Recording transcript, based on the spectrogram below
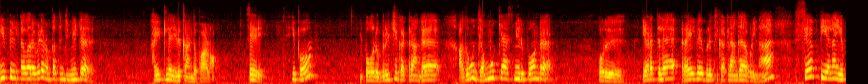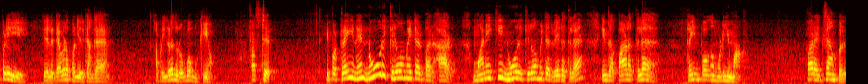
ஈஃபில் டவரை விட முப்பத்தஞ்சு மீட்டர் ஹைட்டில் இருக்கா அந்த பாலம்? சரி இப்போது இப்போ ஒரு பிரிட்ஜ் கட்டுறாங்க. அதுவும் ஜம்மு காஷ்மீர் போன்ற ஒரு இடத்துல ரயில்வே பிரிட்ஜ் கட்டுறாங்க அப்படின்னா சேஃப்டியெல்லாம் எப்படி இதில் டெவலப் பண்ணியிருக்காங்க அப்படிங்கிறது ரொம்ப முக்கியம். ஃபஸ்ட்டு இப்போ ட்ரெயின் நூறு கிலோமீட்டர் பர் ஹார் மணிக்கு நூறு கிலோமீட்டர் வேகத்தில் இந்த பாலத்தில் ட்ரெயின் போக முடியுமா? ஃபார் எக்ஸாம்பிள்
